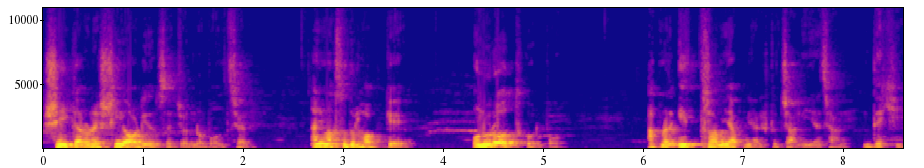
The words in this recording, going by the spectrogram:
সেই কারণে সেই অডিয়েন্সের জন্য বলছেন, আমি মাকসুদুল হককে অনুরোধ করব, আপনার ইত্রামি আপনি আর একটু চালিয়ে যান, দেখি।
